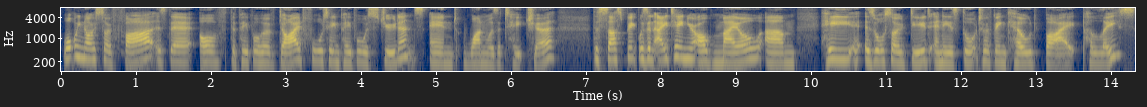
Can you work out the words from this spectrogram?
what we know so far is that of the people who have died, 14 people were students and one was a teacher. The suspect was an 18 year old male. Um, he is also dead and he is thought to have been killed by police.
